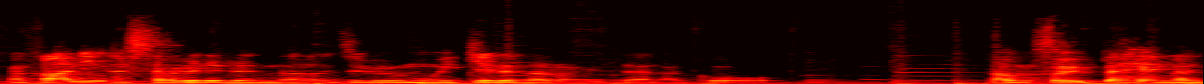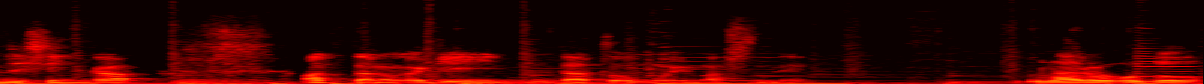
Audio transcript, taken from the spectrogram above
なんか兄が喋れるんなら自分もいけるだろうみたいな、こう、多分そういった変な自信があったのが原因だと思いますね。なるほど。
